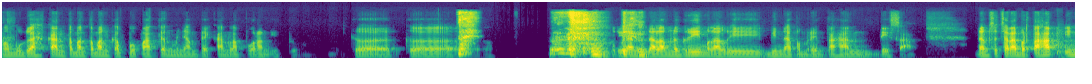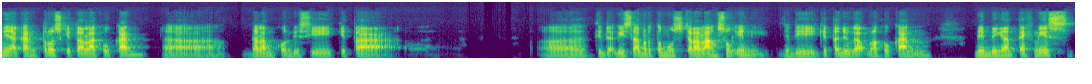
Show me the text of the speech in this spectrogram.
memudahkan teman-teman kabupaten menyampaikan laporan itu ke ke Kementerian Dalam Negeri melalui Bina Pemerintahan Desa. Dan secara bertahap ini akan terus kita lakukan uh, dalam kondisi kita uh, tidak bisa bertemu secara langsung ini. Jadi kita juga melakukan bimbingan teknis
